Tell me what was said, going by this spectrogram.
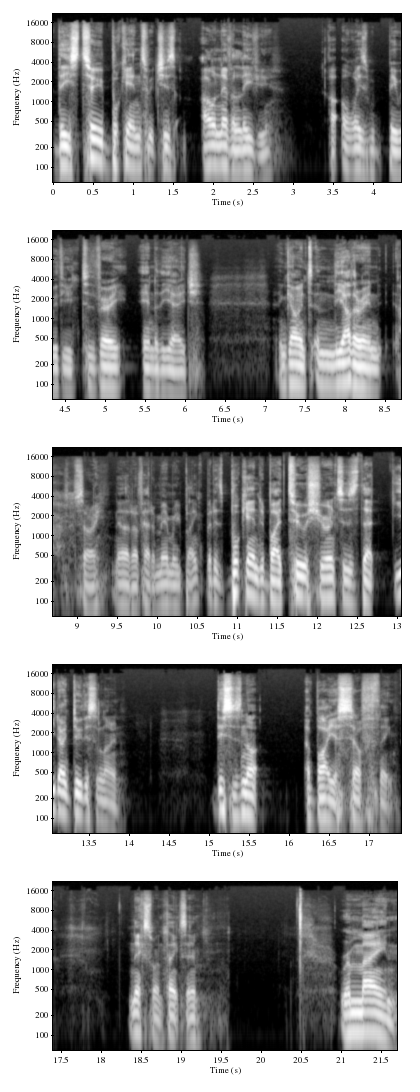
these two bookends, which is I'll never leave you. I'll always be with you to the very end of the age. And going to and the other end, sorry, now that I've had a memory blank, but it's bookended by two assurances that you don't do this alone. This is not a by yourself thing. Next one, thanks, Em. Remain.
